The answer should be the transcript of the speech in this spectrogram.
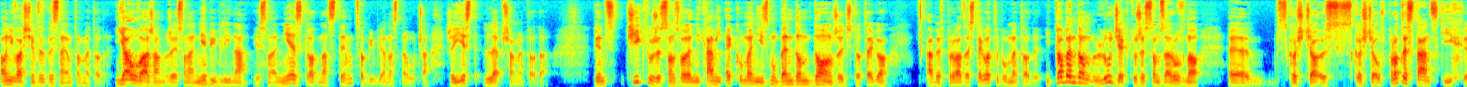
oni właśnie wyznają tą metodę. Ja uważam, że jest ona niebiblijna, jest ona niezgodna z tym, co Biblia nas naucza, że jest lepsza metoda. Więc ci, którzy są zwolennikami ekumenizmu, będą dążyć do tego, aby wprowadzać tego typu metody. I to będą ludzie, którzy są zarówno e, z, kościo z kościołów protestanckich, e,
